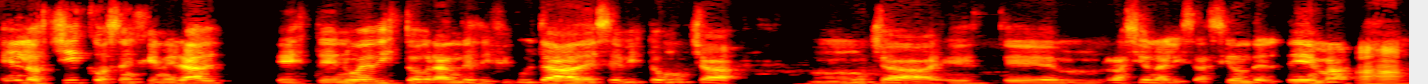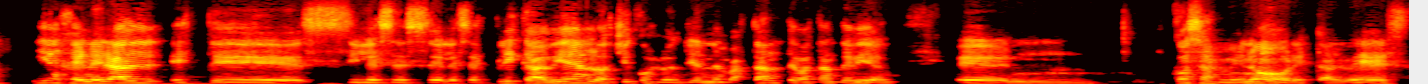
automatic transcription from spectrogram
en los chicos en general este, no he visto grandes dificultades, he visto mucha, mucha este, racionalización del tema. Y en general, este, si les, se les explica bien, los chicos lo entienden bastante, bastante bien. cosas menores tal vez,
